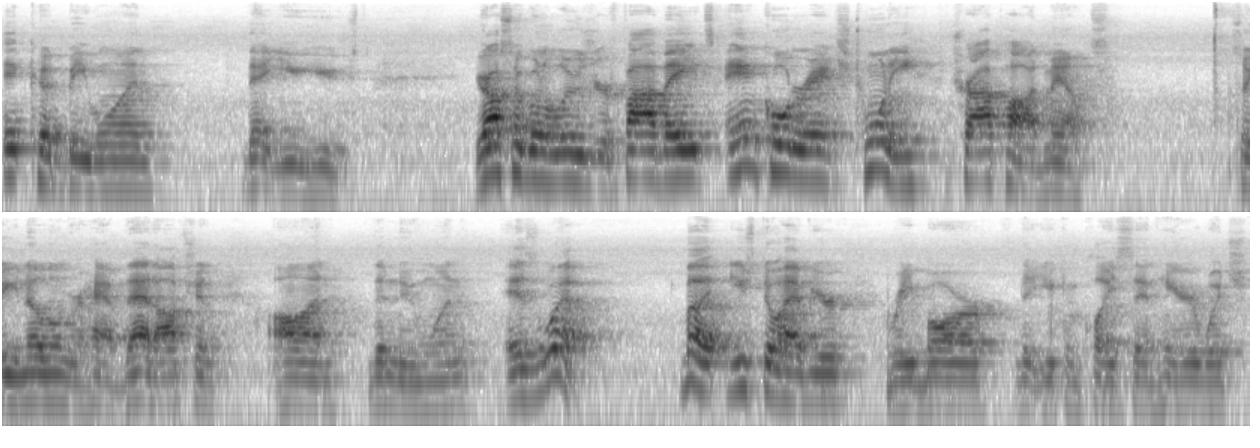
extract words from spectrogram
it could be one that you used. You're also going to lose your 5 8 and quarter inch 20 tripod mounts. So you no longer have that option on the new one as well. But you still have your rebar that you can place in here, which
